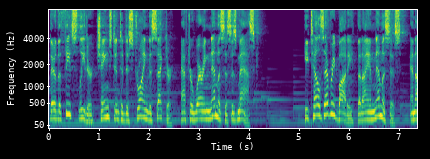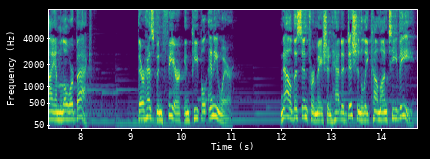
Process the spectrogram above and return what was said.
There the thief's leader changed into destroying the sector, after wearing Nemesis's mask. He tells everybody that I am Nemesis, and I am lower back. There has been fear in people anywhere. Now this information had additionally come on TV.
